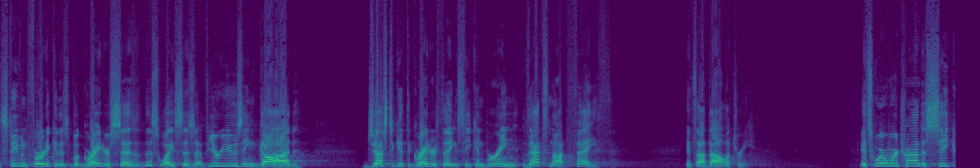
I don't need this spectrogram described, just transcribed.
Steven Furtick in his book Greater says it this way: says, if you're using God just to get the greater things he can bring, that's not faith, it's idolatry. It's where we're trying to seek,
